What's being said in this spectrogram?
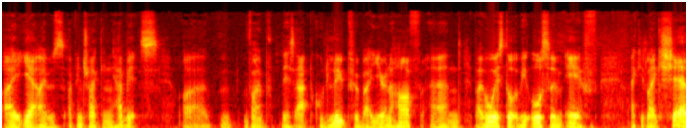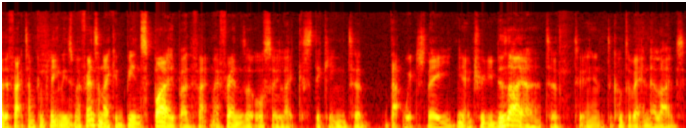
I yeah, I was I've been tracking habits uh, via this app called Loop for about a year and a half, and but I've always thought it'd be awesome if I could like share the fact I'm completing these with my friends, and I could be inspired by the fact my friends are also like sticking to that which they you know truly desire to to to cultivate in their lives.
